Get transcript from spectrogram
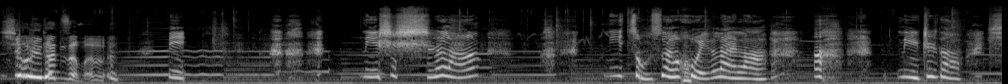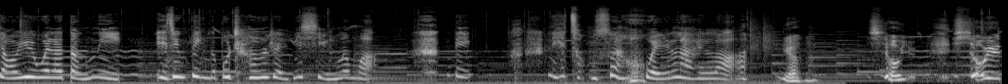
小玉她怎么了？你，你是十郎，你总算回来了啊！你知道小玉为了等你，已经病得不成人形了吗？你，你总算回来了。娘，小玉，小玉，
